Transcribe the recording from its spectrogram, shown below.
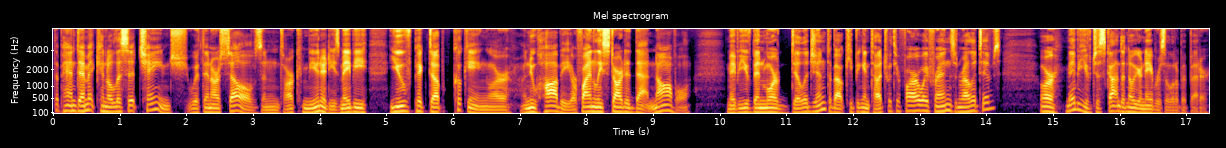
the pandemic can elicit change within ourselves and our communities. Maybe you've picked up cooking or a new hobby or finally started that novel. Maybe you've been more diligent about keeping in touch with your faraway friends and relatives. Or maybe you've just gotten to know your neighbors a little bit better.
